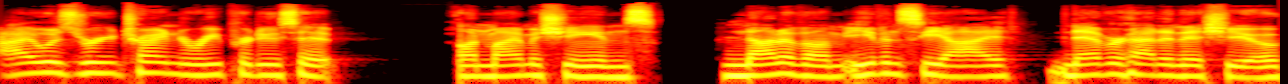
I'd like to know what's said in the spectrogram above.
I was re- trying to reproduce it on my machines. None of them even ci never had an issue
